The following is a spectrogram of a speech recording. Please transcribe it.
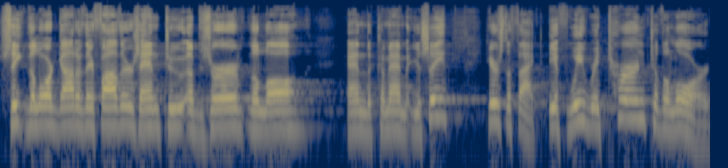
Seek the Lord God of their fathers and to observe the law and the commandment. You see, here's the fact if we return to the Lord,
